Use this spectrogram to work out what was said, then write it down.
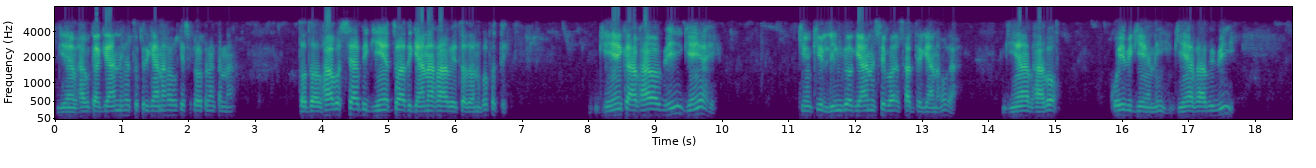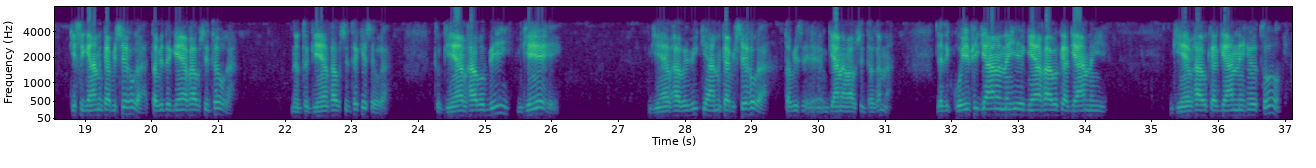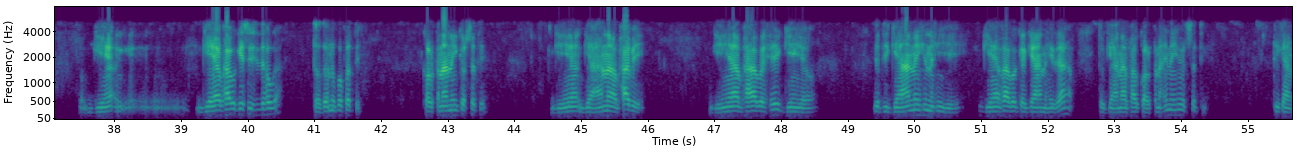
ज्ञा भाव का ज्ञान नहीं हो तो फिर ज्ञान भाव कैसे कल्पना करना तद अभाव से ज्ञत्वाद ज्ञानाभाव है तद अनुभवते ज्ञ का अभाव भी ज्ञेय है, क्योंकि लिंग ज्ञान से साध्य ज्ञान होगा। ज्ञा भाव कोई भी ज्ञ नहीं ज्ञा भाव भी किसी ज्ञान का विषय होगा, तभी तो ज्ञा भाव सिद्ध होगा। नहीं तो ज्ञा भाव सिद्ध कैसे होगा? तो ज्ञा भाव भी ज्ञेय है। ज्ञा भाव भी ज्ञान का विषय होगा, तभी से ज्ञान अभाव सिद्ध करना यदि कोई भी ज्ञान नहीं है ज्ञा भाव का ज्ञान नहीं है। ज्ञा भाव का ज्ञान नहीं हो तो ज्ञा भाव कैसे सिद्ध होगा? तद अनुपति कल्पना नहीं कर सकते। ज्ञान अभाव। है ज्ञा भाव है ज्ञेय। यदि ज्ञान ही नहीं है, ज्ञा भाव का ज्ञान नहीं रहा तो ज्ञानाभाव कल्पना ही नहीं हो सकती। ठीक है?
